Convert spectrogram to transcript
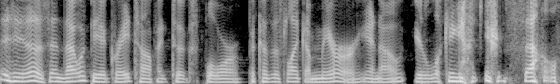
It is. And that would be a great topic to explore because it's like a mirror, you know, you're looking at yourself.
